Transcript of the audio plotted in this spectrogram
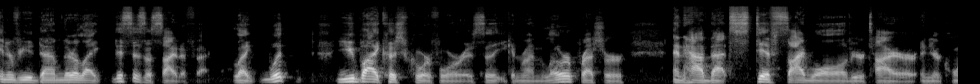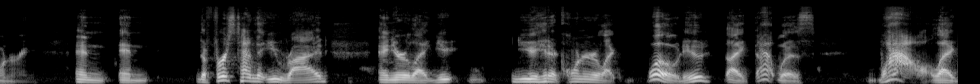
interviewed them, they're like this is a side effect. Like what you buy Cushcore for is so that you can run lower pressure and have that stiff sidewall of your tire and your cornering. And and the first time that you ride and you're like you you hit a corner you're like, "Whoa, dude. Like that was wow. Like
